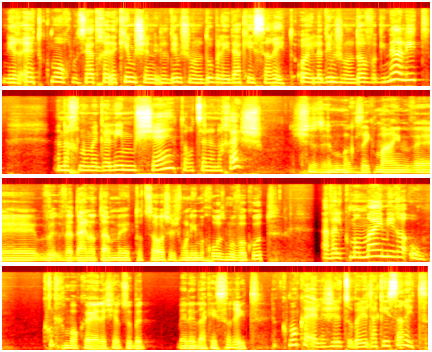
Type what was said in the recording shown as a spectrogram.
נראית כמו אוכלוסיית חיידקים של ילדים שנולדו בלידה קיסרית, או ילדים שנולדו וגינלית, אנחנו מגלים ש... אתה רוצה לנחש? שזה מחזיק מים ו... ועדיין אותן תוצאות של 80 אחוז מובהקות? אבל כמו מים יראו. כמו כאלה שיצאו ב... בלידה קיסרית. כמו כאלה שיצאו בלידה קיסרית.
